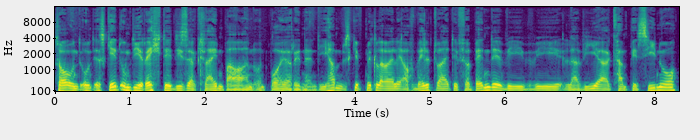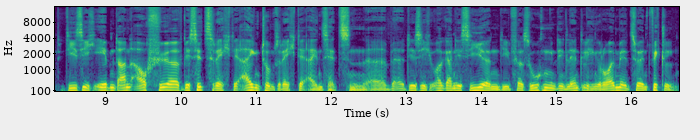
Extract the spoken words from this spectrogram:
So, und, und es geht um die Rechte dieser Kleinbauern und Bäuerinnen. Die haben, es gibt mittlerweile auch weltweite Verbände wie, wie La Via Campesino, die sich eben dann auch für Besitzrechte, Eigentumsrechte einsetzen, äh, die sich organisieren, die versuchen, die ländlichen Räume zu entwickeln.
